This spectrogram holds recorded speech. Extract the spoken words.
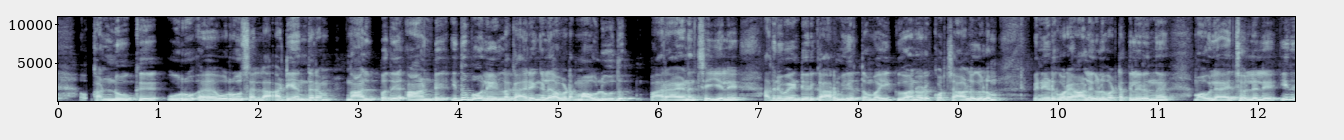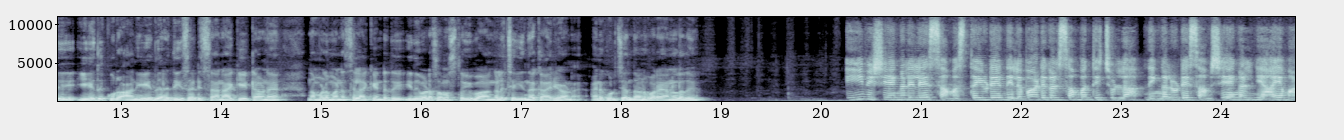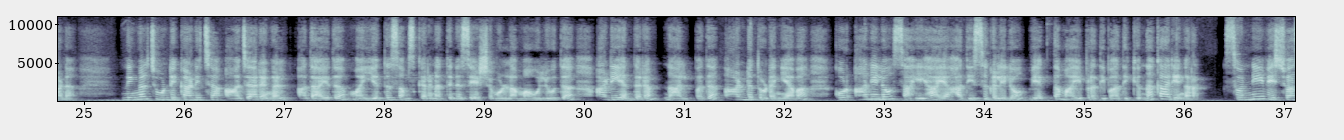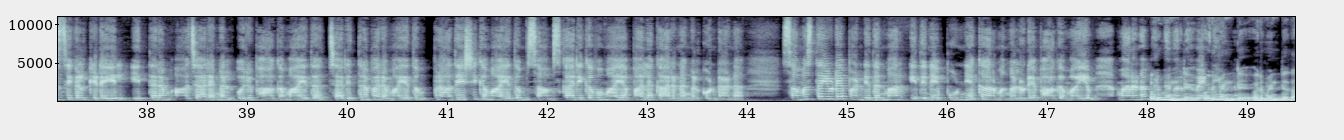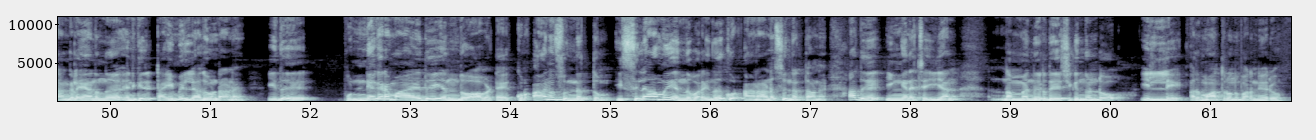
കണ്ണൂക്ക് ഉറു ഉറൂസല്ല അടിയന്തരം നാൽപ്പത് ആണ്ട് ഇതുപോലെയുള്ള കാര്യങ്ങൾ അവിടെ മൗലൂദ് പാരായണം ചെയ്യൽ അതിനുവേണ്ടി ഒരു കാർമ്മികത്വം വഹിക്കുവാൻ ഒരു കുറച്ച് ആളുകളും പിന്നീട് കുറേ ആളുകൾ വട്ടത്തിലിരുന്ന് മൗലായ ചൊല്ലൽ ഇത് ഏത് ഖുർആൻ ഏത് ഹദീസ് അടിസ്ഥാനമാക്കിയിട്ടാണ് നമ്മൾ മനസ്സിലാക്കേണ്ടത്? ഇത് ഇവിടെ സമസ്ത വിഭാഗങ്ങൾ ചെയ്യുന്ന കാര്യമാണ്. അതിനെക്കുറിച്ച് എന്താണ് പറയാനുള്ളത്? ഈ വിഷയങ്ങളിലെ സമസ്തയുടെ നിലപാടുകൾ സംബന്ധിച്ചുള്ള നിങ്ങളുടെ സംശയങ്ങൾ ന്യായമാണ്. നിങ്ങൾ ചൂണ്ടിക്കാണിച്ച ആചാരങ്ങൾ അതായത് മയ്യത്ത് സംസ്കരണത്തിന് ശേഷമുള്ള മൗലൂദ് അടിയന്തരം നാൽപ്പത് ആണ്ട് തുടങ്ങിയവ ഖുർആാനിലോ സഹിഹായ ഹദീസുകളിലോ വ്യക്തമായി പ്രതിപാദിക്കുന്ന കാര്യങ്ങൾ. സുന്നി വിശ്വാസികൾക്കിടയിൽ ഇത്തരം ആചാരങ്ങൾ ഒരു ഭാഗമായത് ചരിത്രപരമായതും പ്രാദേശികമായതും സാംസ്കാരികവുമായ പല കാരണങ്ങൾ കൊണ്ടാണ്. സമസ്തയുടെ പണ്ഡിതന്മാർ ഇതിനെ പുണ്യകർമ്മങ്ങളുടെ ഭാഗമായും ഒരു മിനിറ്റ് ഒരു മിനിറ്റ് ഒരു മിനിറ്റ്. താങ്കളെ ഞാനൊന്ന് എനിക്ക് ടൈമില്ല അതുകൊണ്ടാണ്. ഇത് പുണ്യകരമായത് എന്തോ ആവട്ടെ ഖുർആാനും സുന്നത്തും ഇസ്ലാം എന്ന് പറയുന്നത് ഖുർആനാണ് സുന്നത്താണ്. അത് ഇങ്ങനെ ചെയ്യാൻ നമ്മെ നിർദ്ദേശിക്കുന്നുണ്ടോ? ഇല്ലേ. അത് മാത്രം ഒന്ന് പറഞ്ഞു തരൂ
